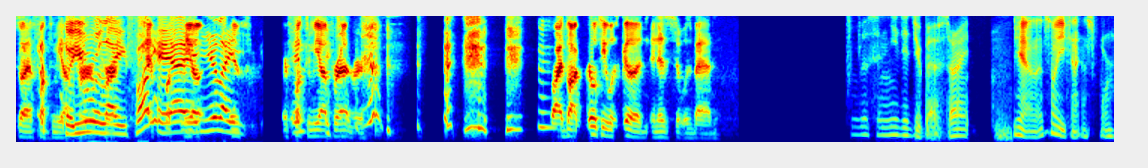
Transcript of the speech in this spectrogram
So that fucked me up. so you for- were for- like, "Fuck it it!" I- You're like, it, it fucked me up forever. So I thought guilty was good and innocent was bad. Listen, you did your best, all right? yeah, that's all you can ask for.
